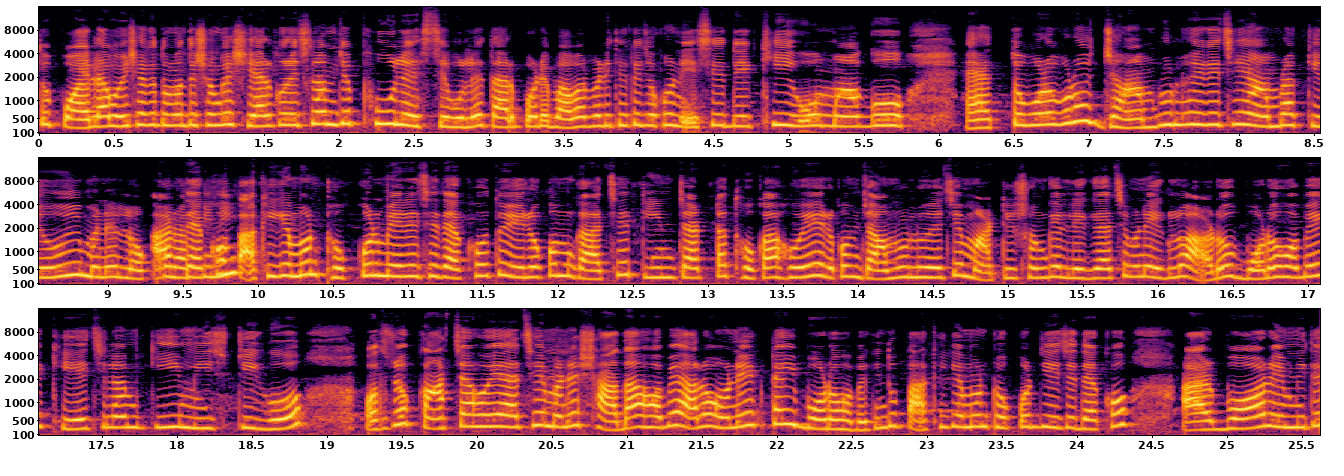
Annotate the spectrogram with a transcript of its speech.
তো পয়লা বৈশাখে তোমাদের সঙ্গে শেয়ার করেছিলাম যে ফুল এসছে বলে তারপরে বাবার বাড়ি থেকে যখন এসে দেখি ও মা গো এত বড় বড় জামরুল হয়ে গেছে আমরা কেউই মানে লক্ষ্য আর দেখো পাখি কেমন ঠক্কর মেরেছে দেখো তো এরকম গাছে তিন চারটা থোকা হয়ে এরকম জামরুল হয়েছে মাটির সঙ্গে লেগে আছে মানে এগুলো আরও বড় হবে। খেয়েছিলাম কি মিষ্টি গো অথচ কাঁচা হয়ে আছে মানে সাদা হবে আরও অনেকটাই বড় হবে। কিন্তু পাখি কেমন ঠোকর দিয়েছে দেখো। আর বর এমনিতে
